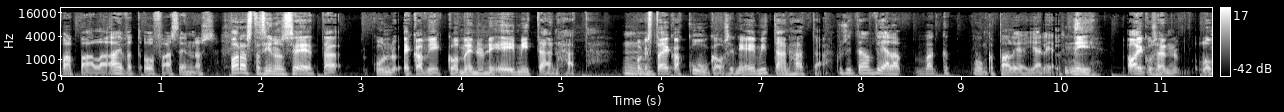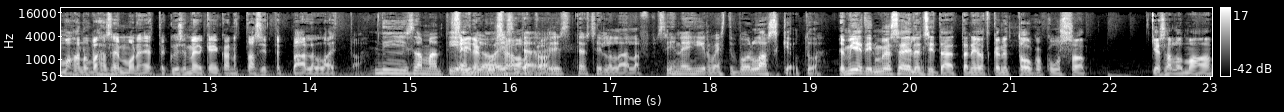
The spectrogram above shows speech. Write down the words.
vapaalla, aivot off-asennossa. Parasta siinä on se, että kun eka viikko on mennyt, niin ei mitään hätää. Mm. Oikeastaan eka kuukausi, niin ei mitään hätää. Kun sitä on vielä vaikka kuinka paljon jäljellä. Niin. Aikuisen lomahan on vähän semmoinen, että kyllä se melkein kannattaa sitten päälle laittaa. Niin, saman tien. Siinä, joo, kun ei, se sitä, alkaa. ei sitä sillä lailla, siihen ei hirveästi voi laskeutua. Ja mietin myös eilen sitä, että ne, jotka nyt toukokuussa kesälomaa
